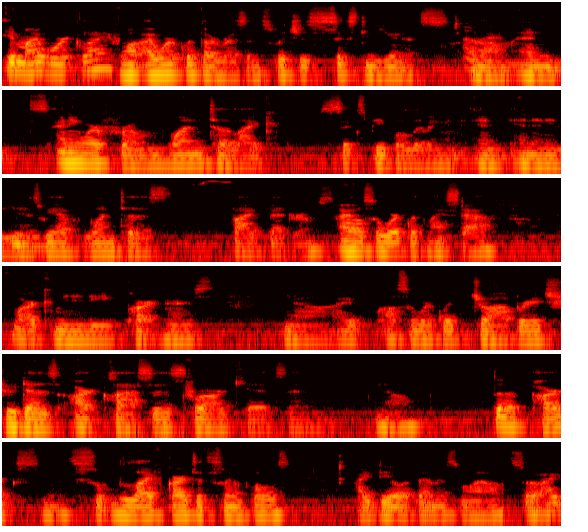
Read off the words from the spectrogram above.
in my work life, well, I work with our residents, which is sixty units, Okay. um, and it's anywhere from one to like six people living in in, in any of the units. We have one to five bedrooms. I also work with my staff, our community partners. You know, I also work with Drawbridge, who does art classes for our kids, and you know, the parks, you know, sw- the lifeguards at the swimming pools. I deal with them as well. So I,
